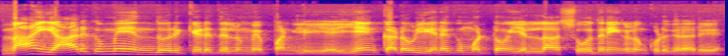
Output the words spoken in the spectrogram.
நான் யாருக்குமே எந்த ஒரு கெடுதலுமே பண்ணலையே. ஏன் கடவுள் எனக்கு மட்டும் எல்லா சோதனைகளும் கொடுக்குறாரு?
